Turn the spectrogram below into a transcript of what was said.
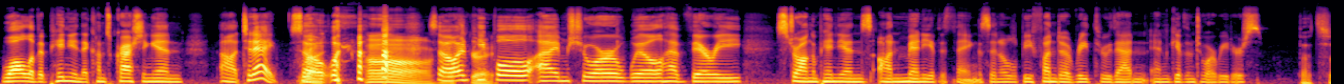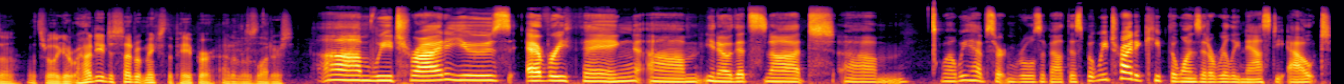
wall of opinion that comes crashing in uh, today. So, Right. Oh, so and great. people, I'm sure, will have very strong opinions on many of the things, and it'll be fun to read through that and, and give them to our readers. That's uh, that's really good. How do you decide what makes the paper out of those letters? Um, we try to use everything, um, you know, that's not, um, well, we have certain rules about this, but we try to keep the ones that are really nasty out.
